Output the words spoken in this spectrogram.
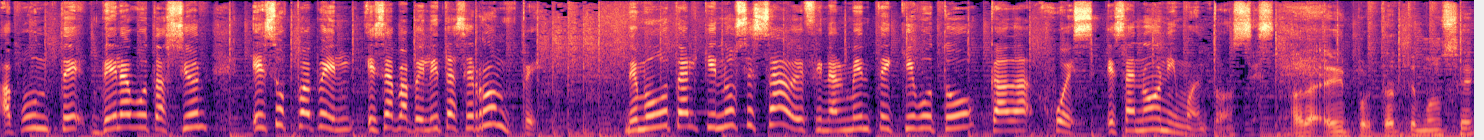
apunte de la votación, esos papel, esa papeleta se rompe. De modo tal que no se sabe finalmente qué votó cada juez. Es anónimo entonces. Ahora, es importante, Monse,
